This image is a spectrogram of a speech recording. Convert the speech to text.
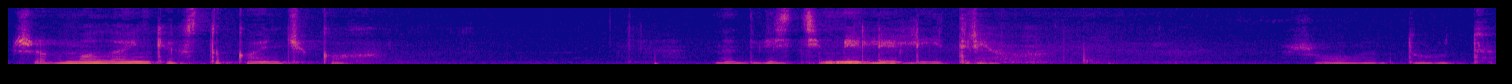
ще в маленьких стаканчиках на 200 мл. Що тут?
